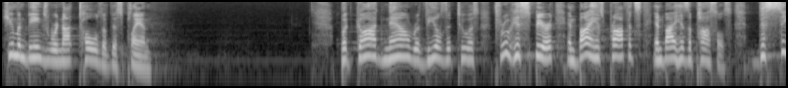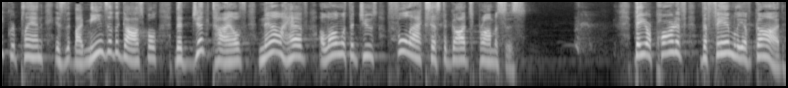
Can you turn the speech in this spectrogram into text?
human beings were not told of this plan. But God now reveals it to us through His Spirit and by His prophets and by His apostles. This secret plan is that by means of the gospel, the Gentiles now have, along with the Jews, full access to God's promises. They are part of the family of God.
